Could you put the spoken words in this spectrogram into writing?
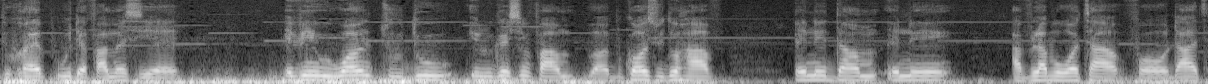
to help with the farmers here even we want to do irrigation farm because we don't have any dam any available water for that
